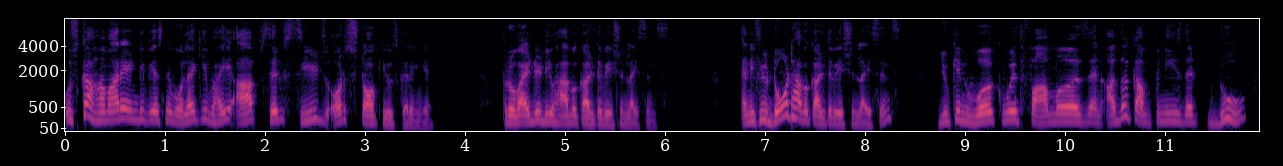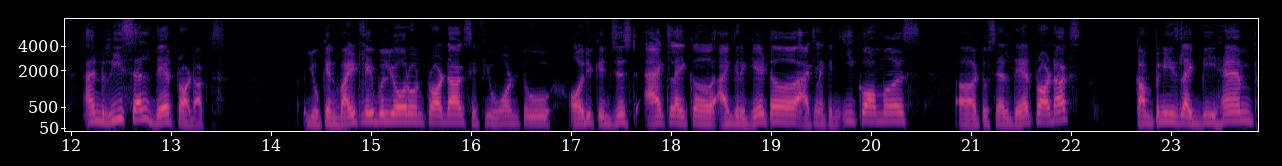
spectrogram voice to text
उसका हमारे एनडीपीएस ने बोला है कि भाई आप सिर्फ सीड्स और स्टॉक यूज करेंगे provided you have a cultivation license. And if you don't have a cultivation license, you can work with farmers and other companies that do and resell their products. You can white label your own products if you want to, or you can just act like a aggregator, act like an e-commerce uh, to sell their products. Companies like Behemp, Hemp,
